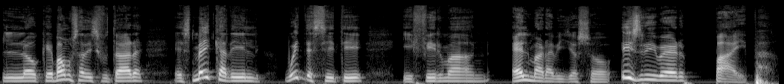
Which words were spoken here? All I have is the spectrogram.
Lo que vamos a disfrutar es Make a Deal with the City y firman el maravilloso East River Pipe.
